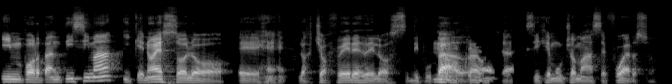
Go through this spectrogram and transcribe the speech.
importantísima y que no es solo eh, los choferes de los diputados, o sea, exige mucho más esfuerzo.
